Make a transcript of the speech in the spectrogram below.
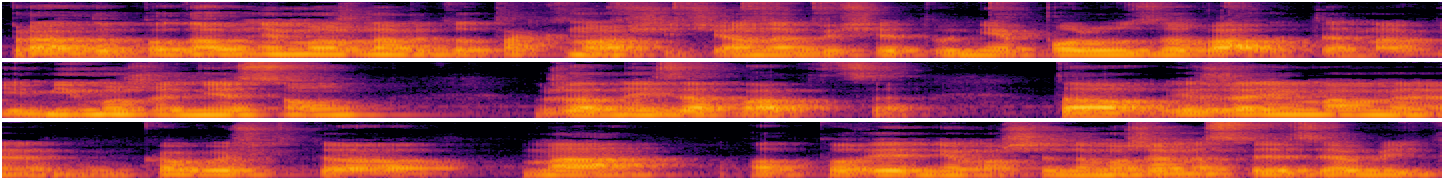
prawdopodobnie można by to tak nosić i one by się tu nie poluzowały, te nogi, mimo że nie są w żadnej zapadce. To jeżeli mamy kogoś, kto ma odpowiednią maszynę, możemy sobie zrobić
